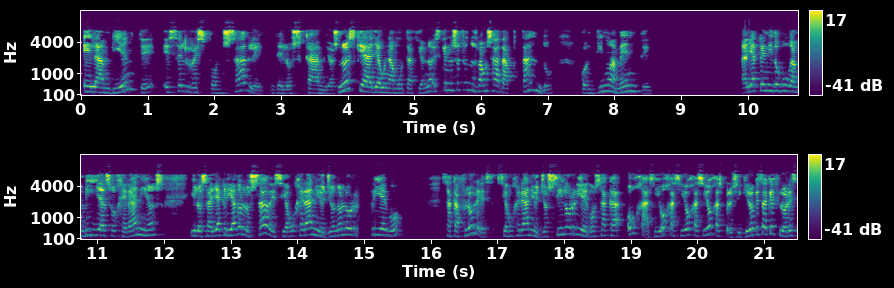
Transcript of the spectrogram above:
el ambiente es el responsable de los cambios. No es que haya una mutación, no, es que nosotros nos vamos adaptando continuamente. Haya tenido bugambillas o geranios y los haya criado, lo sabe. Si a un geranio yo no lo riego, saca flores. Si a un geranio yo sí lo riego, saca hojas y hojas y hojas y hojas. Pero si quiero que saque flores,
